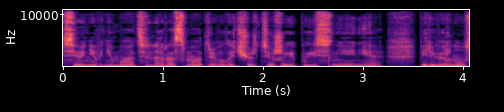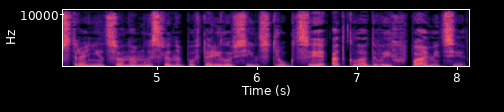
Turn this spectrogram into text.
Сиони внимательно рассматривала чертежи и пояснения. Перевернув страницу, она мысленно повторила все инструкции, откладывая их в памяти.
